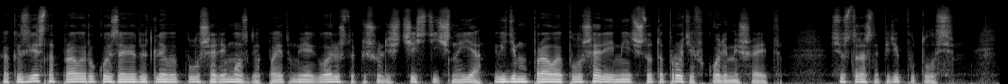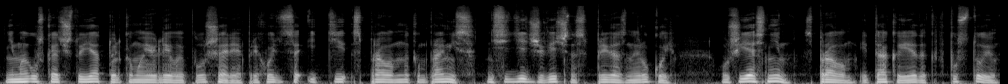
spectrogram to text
Как известно, правой рукой заведует левое полушарие мозга, поэтому я и говорю, что пишу лишь частично я. Видимо, правое полушарие имеет что-то против, коли мешает. Все страшно перепуталось. Не могу сказать, что я, только мое левое полушарие. Приходится идти с правым на компромисс. Не сидеть же вечно с привязанной рукой. Уж я с ним, с правым, и так, и эдак, впустую.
